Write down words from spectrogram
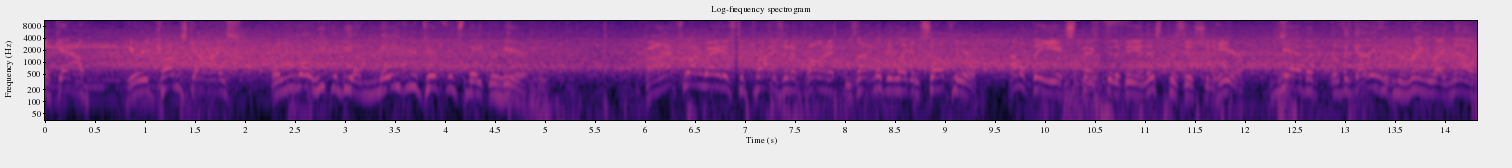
Look out. Here he comes, guys. and you know he can be a major difference maker here. Well, that's one way to surprise an opponent. He's not looking like himself here. I don't think he expected to be in this position here. Yeah, but of the guys in the ring right now,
